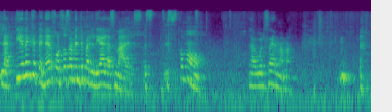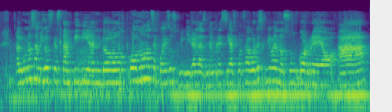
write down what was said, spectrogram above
la tienen que tener forzosamente para el Día de las Madres. Es, es como la bolsa de mamá. Algunos amigos que están pidiendo cómo se puede suscribir a las membresías, por favor escríbanos un correo a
